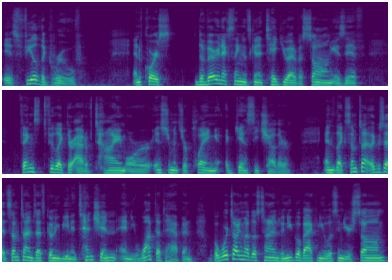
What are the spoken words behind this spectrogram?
is feel the groove. And of course, the very next thing that's going to take you out of a song is if things feel like they're out of time or instruments are playing against each other. And like sometimes, like we said, sometimes that's going to be an intention and you want that to happen. But we're talking about those times when you go back and you listen to your song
